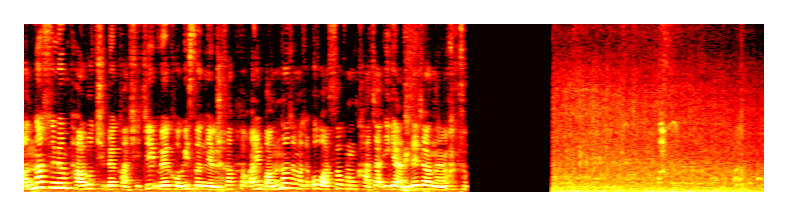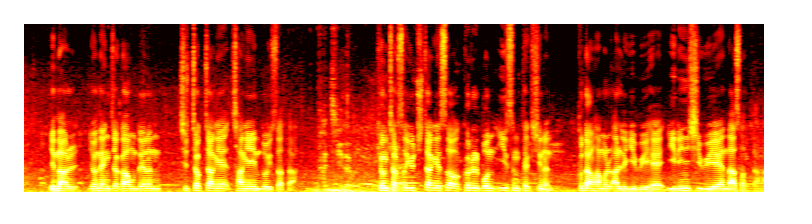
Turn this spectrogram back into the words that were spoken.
만났으면 바로 집에 가시지 왜 거기 있었냐 그래서 아니 만나자마자 어 왔어 그럼 가자 이게 안 되잖아요. 이날 연행자 가운데는 지적장애 장애인도 있었다. 경찰서 유치장에서 그를 본 이승택 씨는 부당함을 알리기 위해 1인 시위에 나섰다.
